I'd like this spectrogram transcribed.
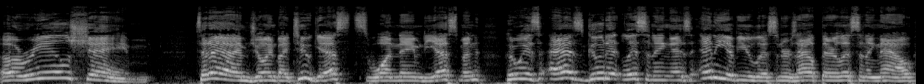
A real shame. Today I am joined by two guests, one named Yesman, who is as good at listening as any of you listeners out there listening now,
